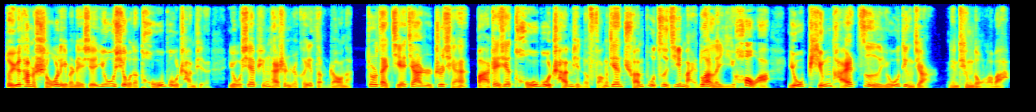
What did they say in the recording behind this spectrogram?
对于他们手里边那些优秀的头部产品，有些平台甚至可以怎么着呢？就是在节假日之前把这些头部产品的房间全部自己买断了以后啊，由平台自由定价。您听懂了吧？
